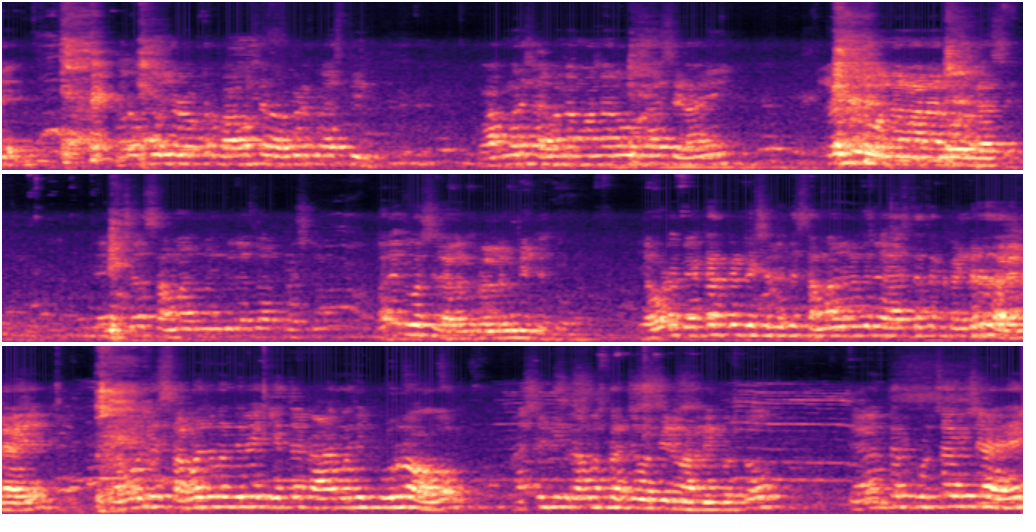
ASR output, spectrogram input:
परमपूज्य डॉक्टर बाबासाहेब आंबेडकर असतील वाघमारे साहेबांना मानार वर्ग असेल आणि रवींद्र मानार वर्ग असेल त्यांचा समाज मंदिराचा प्रश्न बरेच वर्ष झाला प्रलंबित येतो एवढ्या बेकार कंडिशन समाज मंदिर आज त्याचा खंडर झालेला आहे. त्यामुळे ते समाज मंदिर येत्या काळामध्ये पूर्ण व्हावं अशी मी ग्रामस्थांच्या वतीने मागणी करतो. त्यानंतर पुढचा विषय आहे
